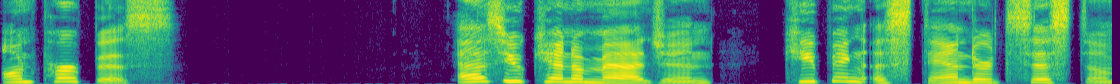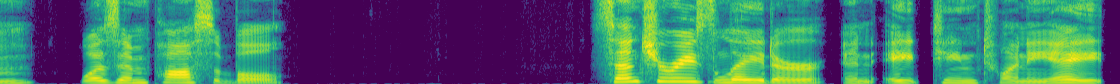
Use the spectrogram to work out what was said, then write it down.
on purpose. As you can imagine, keeping a standard system was impossible. Centuries later, in 1828,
